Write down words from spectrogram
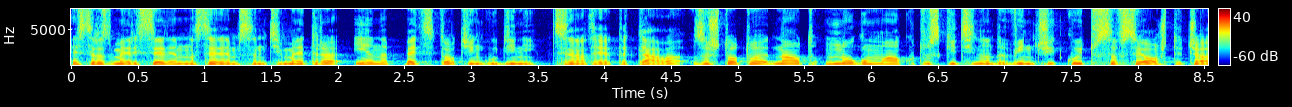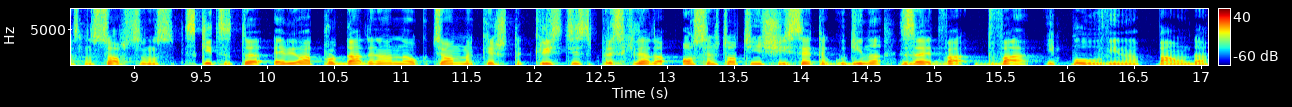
е с размери 7 на 7 см и е на 500 години. Цената е такава, защото е една от много малкото скици на да Винчи, които са все още частна собственост. Скицата е била продадена на аукционна къща Кристис през 1860 година за едва 2,5 паунда.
